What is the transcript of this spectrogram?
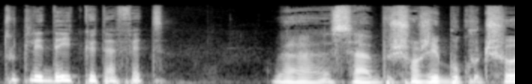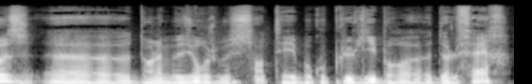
toutes les dates que tu as faites? Bah, ça a changé beaucoup de choses euh, dans la mesure où je me sentais beaucoup plus libre euh, de le faire.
